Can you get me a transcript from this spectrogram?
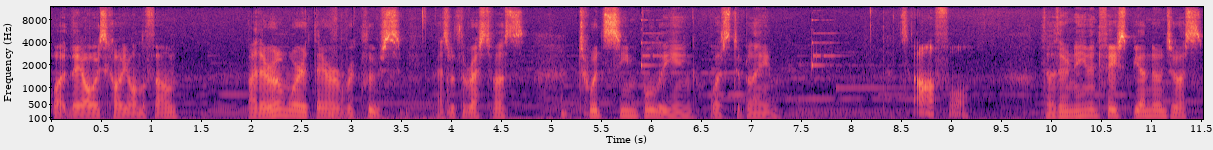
What, they always call you on the phone? By their own word, they are recluse. As with the rest of us, twould seem bullying was to blame. That's awful. Though their name and face be unknown to us,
